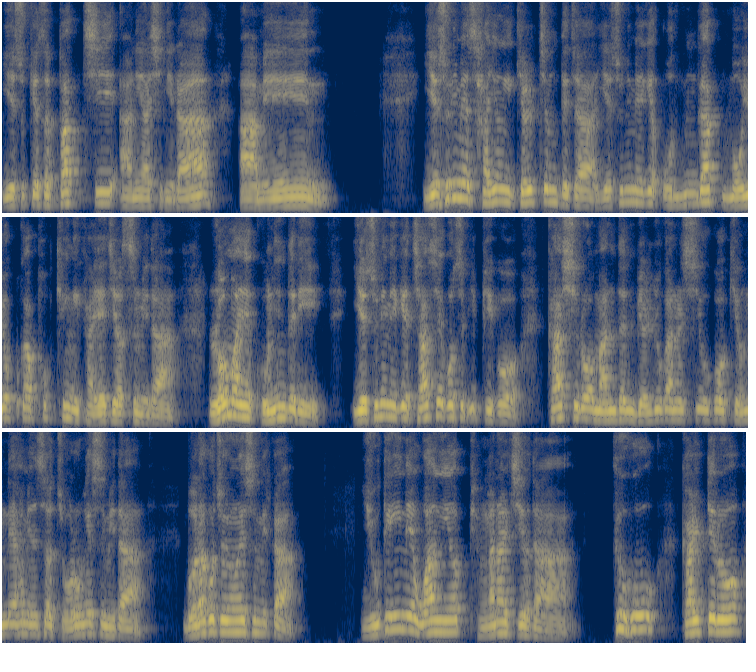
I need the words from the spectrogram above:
예수께서 받지 아니하시니라. 아멘. 예수님의 사형이 결정되자 예수님에게 온갖 모욕과 폭행이 가해지었습니다. 로마의 군인들이 예수님에게 자색 옷을 입히고 가시로 만든 면류관을 씌우고 경례하면서 조롱했습니다. 뭐라고 조롱했습니까? 유대인의 왕이여 평안할지어다. 그 후 갈대로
